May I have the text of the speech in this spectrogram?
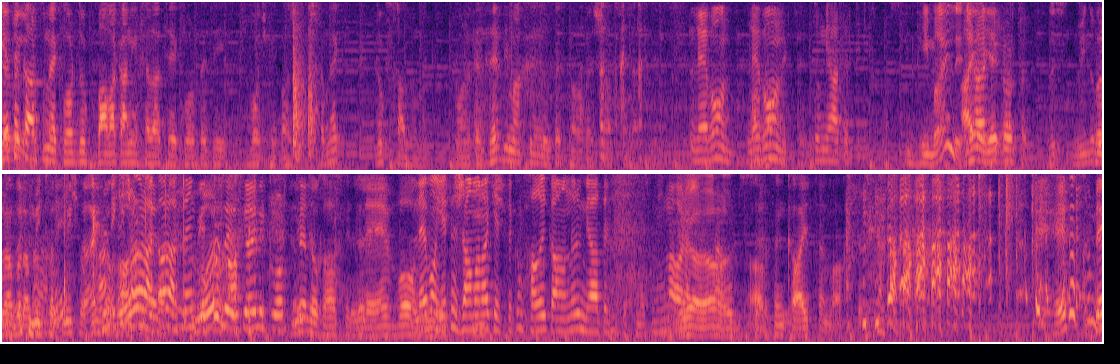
եթե կարծում եք, որ դուք բավականին խելացի եք, որպեսզի ոչ մի բաժան չխմեք, դուք սխալվում եք, որովհետև ձեր դիմացին նույնպես կարող է շատ խելացի լինել։ Լևոն, Լևոն, դու մի հատ էլ պիտի խմես։ Հիմա էլի։ Այո, երկրորդը։ Ես նույնը Վրա վրա մի թող, մի թող։ Մի քիչ արագ, արագ, տեմպո։ Որ ներկայինի կորցնել Մի թող հասնի։ Լևոն։ Լևոն, եթե ժամանակ ես ցկում խաղի կանոնները մի հատ էլ պիտի խմես։ Հիմա արագ։ այո, Արդեն կայֆ եմ ախպեր։ հետս խմի։ Դե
